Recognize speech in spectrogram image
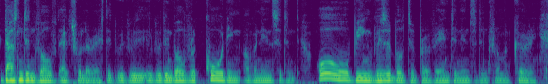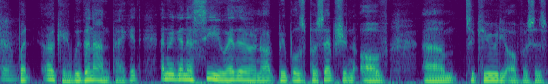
it doesn't involve actual arrest. It would it would involve recording of an incident or being visible to prevent an incident from occurring. Mm. But okay, we're going to unpack it and we're going to see whether or not people's perception of um, security officers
